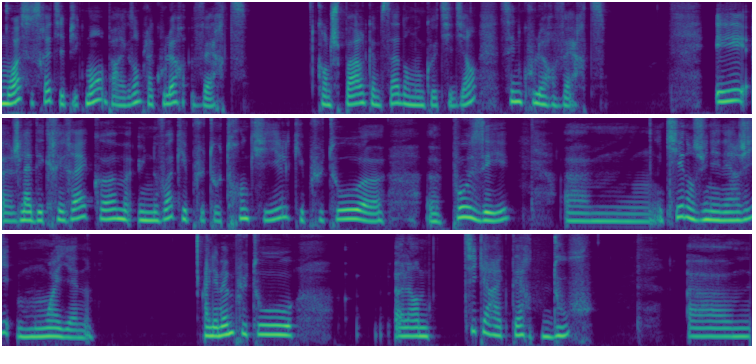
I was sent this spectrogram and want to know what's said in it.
Moi, ce serait typiquement, par exemple, la couleur verte. Quand je parle comme ça dans mon quotidien, c'est une couleur verte. Et euh, je la décrirais comme une voix qui est plutôt tranquille, qui est plutôt posée, qui est dans une énergie moyenne. Elle est même plutôt. Elle a un petit caractère doux euh,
